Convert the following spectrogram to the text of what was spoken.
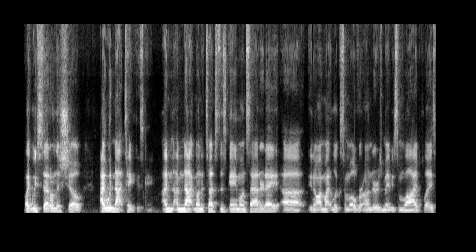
Like we said on this show, I would not take this game. I'm, I'm not going to touch this game on Saturday. Uh, you know, I might look some over unders, maybe some live plays.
